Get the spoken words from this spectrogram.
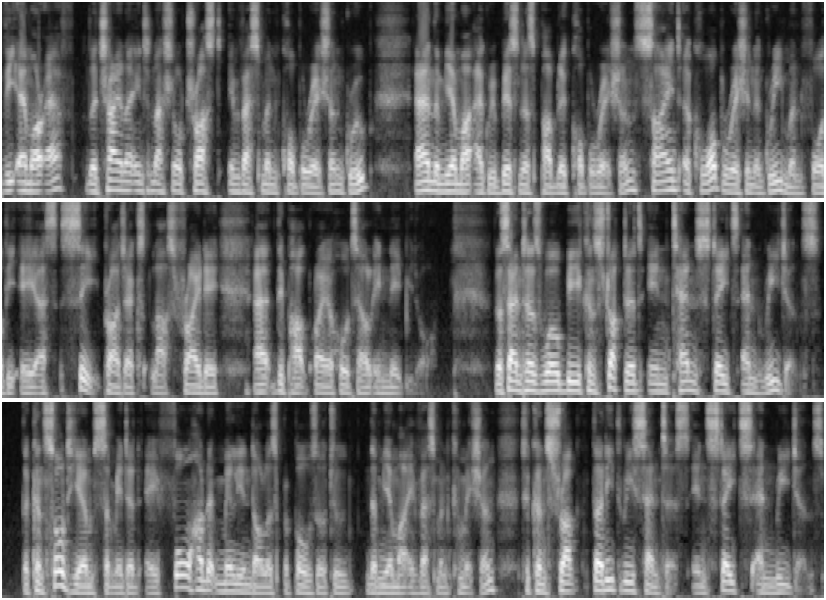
the MRF, the China International Trust Investment Corporation Group, and the Myanmar Agribusiness Public Corporation signed a cooperation agreement for the ASC projects last Friday at the Park Royal Hotel in Naypyidaw. The centers will be constructed in 10 states and regions. The consortium submitted a $400 million proposal to the Myanmar Investment Commission to construct 33 centers in states and regions.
